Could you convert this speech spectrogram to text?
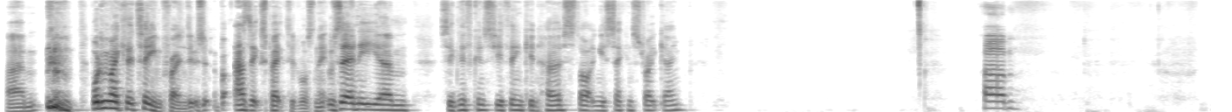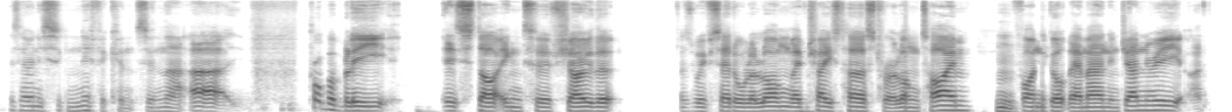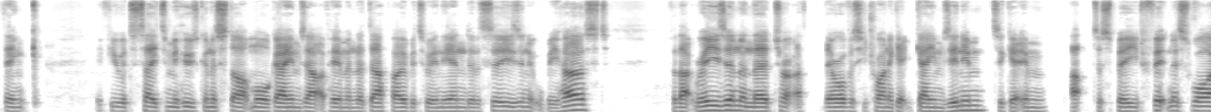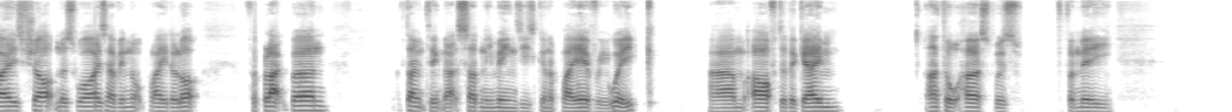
Um, what do we make of the team, friends? It was as expected, wasn't it? Was there any um, significance, do you think, in Hirst starting his second straight game? Um, is there any significance in that? Uh, probably is starting to show that, as we've said all along, they've chased Hirst for a long time. Hmm. Finally got their man in January. I think if you were to say to me who's going to start more games out of him and Ladapo between the end of the season, it will be Hirst for that reason. And they're they're obviously trying to get games in him to get him up to speed, fitness wise, sharpness wise, having not played a lot for Blackburn. I don't think that suddenly means he's going to play every week. Um, after the game, I thought Hirst was, for me,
